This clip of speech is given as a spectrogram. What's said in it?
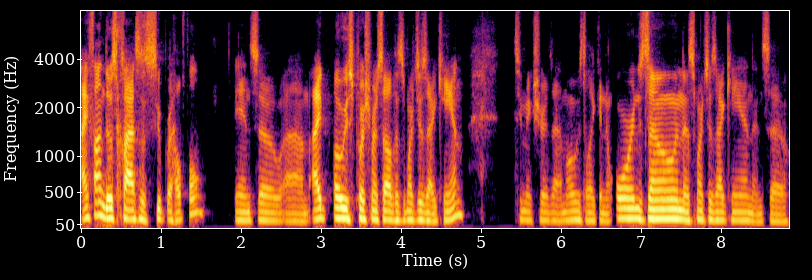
I found those classes super helpful. And so um, I always push myself as much as I can to make sure that I'm always like in the orange zone as much as I can. And so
